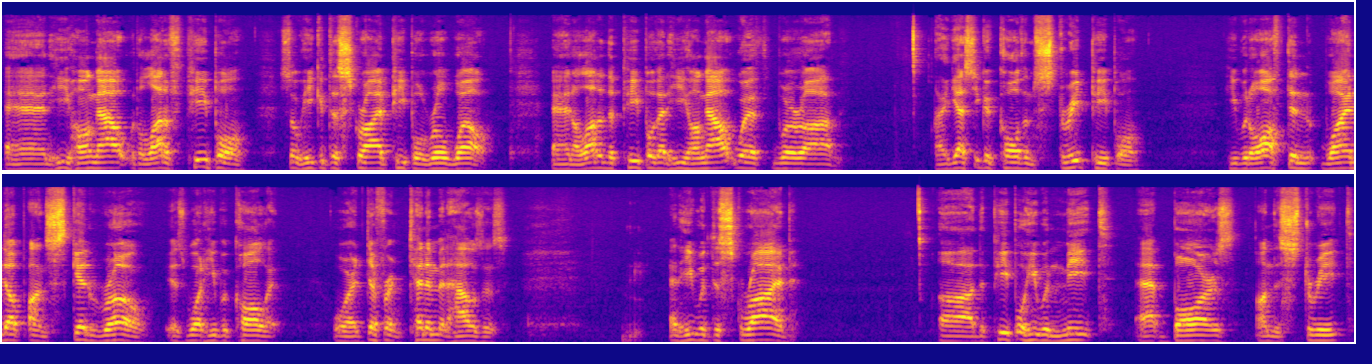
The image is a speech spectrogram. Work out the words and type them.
And he hung out with a lot of people so he could describe people real well. And a lot of the people that he hung out with were, uh, I guess you could call them street people. He would often wind up on Skid Row, is what he would call it, or at different tenement houses. And he would describe uh, the people he would meet at bars, on the street,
